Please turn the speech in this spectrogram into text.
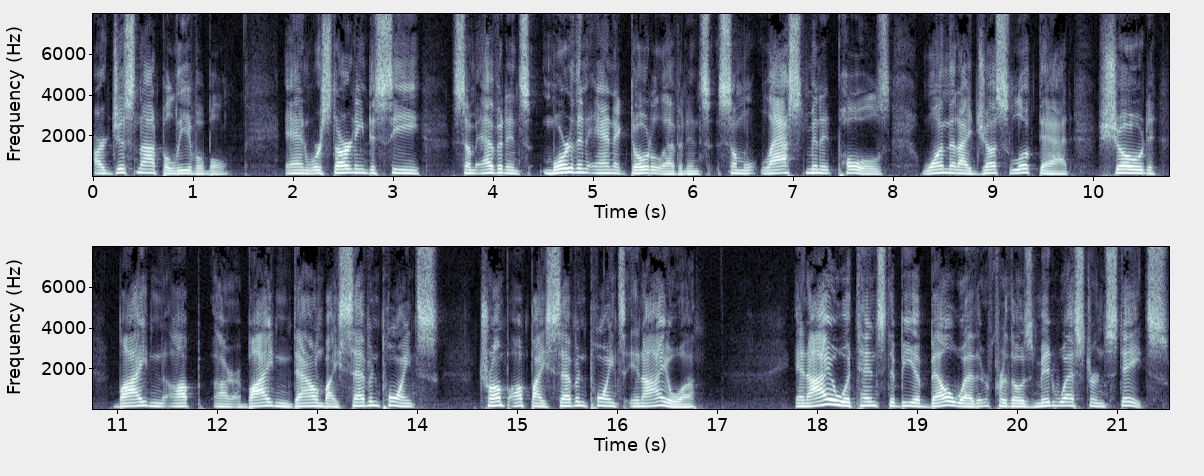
are just not believable. And we're starting to see some evidence, more than anecdotal evidence, some last minute polls. One that I just looked at showed Biden up or Biden down by 7 points, Trump up by 7 points in Iowa. And Iowa tends to be a bellwether for those Midwestern states.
